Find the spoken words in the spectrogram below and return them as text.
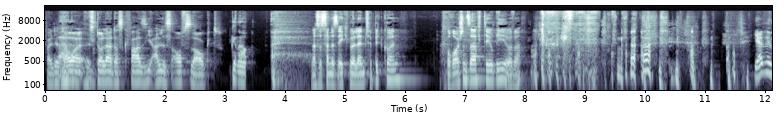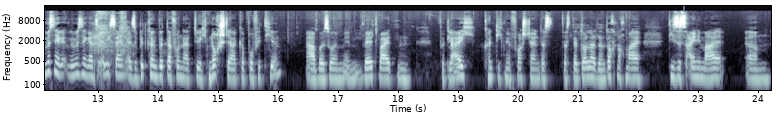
Weil der Dauer Dollar das quasi alles aufsaugt. Genau. Was ist dann das Äquivalent für Bitcoin? Orangensaft-Theorie, oder? Ja, wir müssen ja, wir müssen ja ganz ehrlich sein. Also Bitcoin wird davon natürlich noch stärker profitieren. Aber so im, im weltweiten Vergleich könnte ich mir vorstellen, dass, dass der Dollar dann doch noch mal dieses eine Mal ähm,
